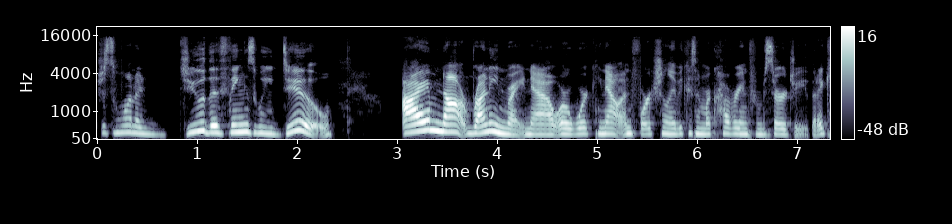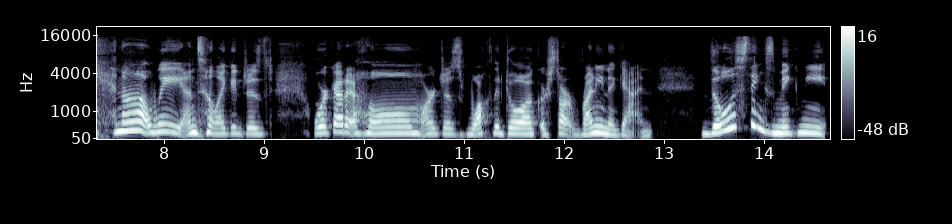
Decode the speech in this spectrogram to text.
just want to do the things we do. I'm not running right now or working out, unfortunately, because I'm recovering from surgery, but I cannot wait until I could just work out at home or just walk the dog or start running again. Those things make me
